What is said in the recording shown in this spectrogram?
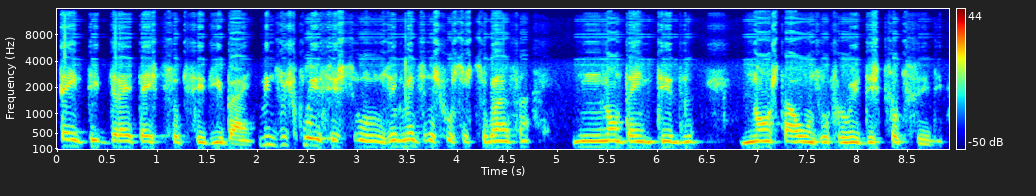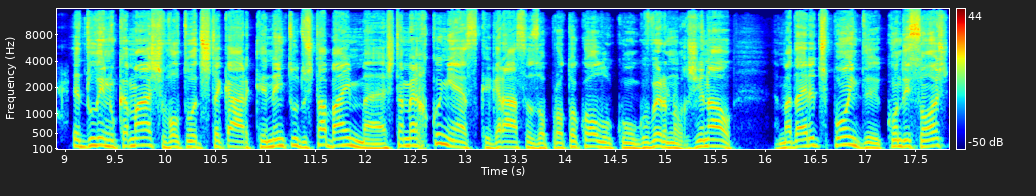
têm tido direito a este subsídio bem, menos os polícias, os elementos das forças de segurança não têm tido não está a usufruir deste subsídio. Adelino Camacho voltou a destacar que nem tudo está bem, mas também reconhece que graças ao protocolo com o Governo Regional, a Madeira dispõe de condições,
